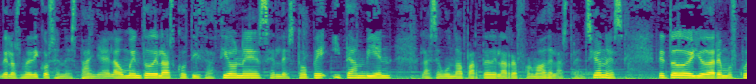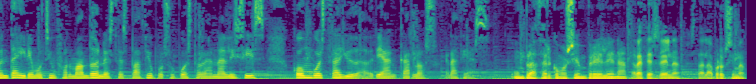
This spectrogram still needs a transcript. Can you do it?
de los médicos en España. El aumento de las cotizaciones, el destope y también la segunda parte de la reforma de las pensiones. De todo ello daremos cuenta e iremos informando en este espacio, por supuesto, de análisis con vuestra ayuda. Adrián, Carlos, gracias. Un placer, como siempre, Elena. Gracias, Elena. Hasta la próxima.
